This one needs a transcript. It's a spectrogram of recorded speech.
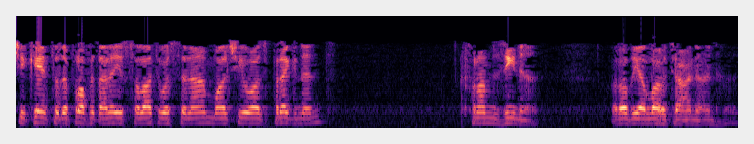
She came to the Prophet ﷺ while she was pregnant from Zina, radiallahu ta'ala anha.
